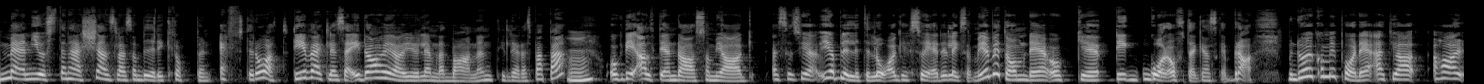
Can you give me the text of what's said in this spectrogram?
Men just den här känslan som blir i kroppen efteråt. Det är verkligen så här, idag har jag ju lämnat barnen till deras pappa och det är alltid en dag som jag Alltså, så jag, jag blir lite låg, så är det liksom. Men jag vet om det och eh, det går ofta ganska bra. Men då har jag kommit på det att jag har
